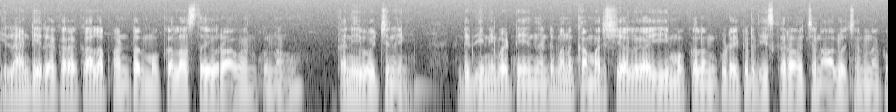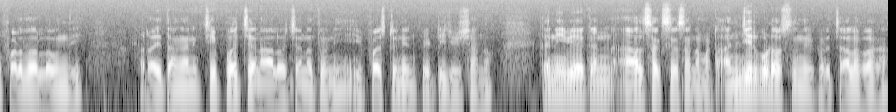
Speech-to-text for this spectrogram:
ఇలాంటి రకరకాల పంటలు మొక్కలు వస్తాయో రావు అనుకున్నాము. కానీ ఇవి వచ్చినాయి. అంటే దీన్ని బట్టి ఏంటంటే మనం కమర్షియల్గా ఈ మొక్కలను కూడా ఇక్కడ తీసుకురావచ్చని ఆలోచన నాకు ఫర్దర్లో ఉంది. రైతాంగానికి చెప్పవచ్చు అనే ఆలోచనతోని ఈ ఫస్ట్ నేను పెట్టి చూశాను. కానీ ఇవి కెన్ ఆల్ సక్సెస్ అనమాట అంజీర్ కూడా వస్తుంది ఇక్కడ చాలా బాగా.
